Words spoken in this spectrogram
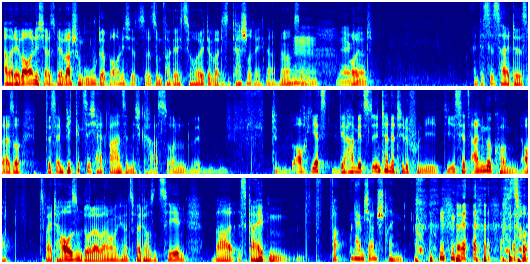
aber der war auch nicht, also der war schon gut, aber auch nicht jetzt, also im Vergleich zu heute war das ein Taschenrechner. Ne? So. Mhm. Ja, und, und das ist halt das, also das entwickelt sich halt wahnsinnig krass und auch jetzt, wir haben jetzt Internettelefonie, die ist jetzt angekommen, auch 2000 oder wann war 2010 war Skypen war unheimlich anstrengend. so,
